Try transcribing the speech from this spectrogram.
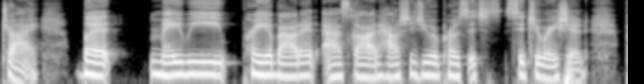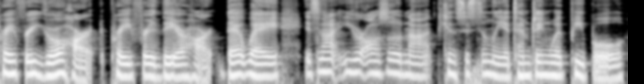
try. But maybe pray about it ask god how should you approach this situation? Pray for your heart pray for their heart. That way it's not you're also not consistently attempting with people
